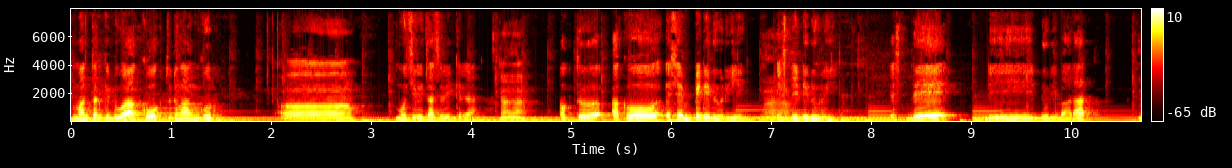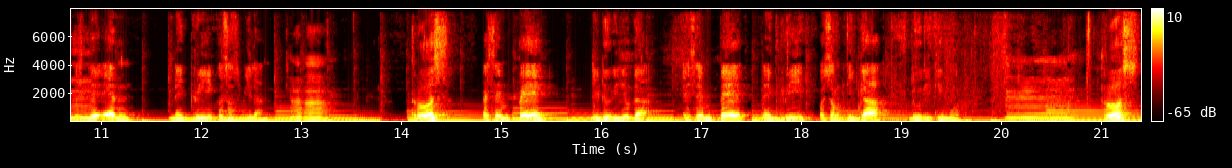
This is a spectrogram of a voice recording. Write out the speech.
mantan kedua, aku waktu itu nganggur. oh, Mau cerita sedikit ya. ah, Waktu aku SMP di Duri, Hmm. SD di Duri. SD di Duri Barat, SDN Negeri 09. ah, ah. Terus SMP di Duri juga. SMP Negeri 03 Duri Timur. Hmm, Terus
